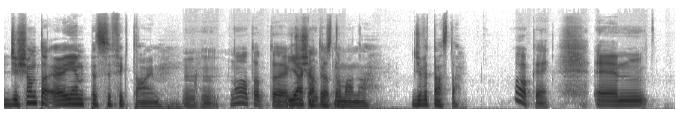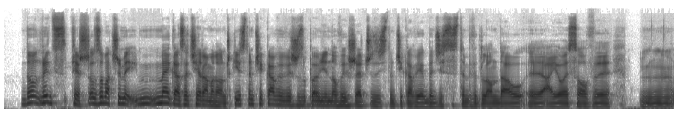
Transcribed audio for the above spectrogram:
10 AM Pacific Time. Mhm. No to, to jak Jaka dziesiąta, to jest to... nomana? 19. Okej. Okay. Um, no więc wiesz, to zobaczymy. Mega zacieram rączki. Jestem ciekawy, wiesz, zupełnie nowych rzeczy. Jestem ciekawy, jak będzie system wyglądał y, iOS-owy. Mm,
